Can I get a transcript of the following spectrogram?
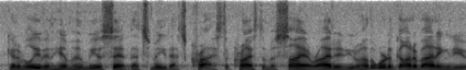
You've got to believe in him whom he has sent. That's me. That's Christ, the Christ, the Messiah, right? And you don't have the word of God abiding in you.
